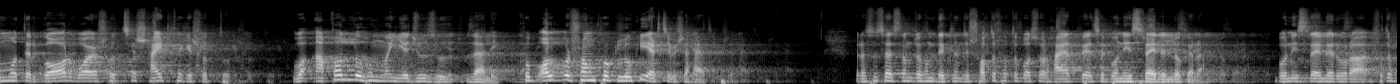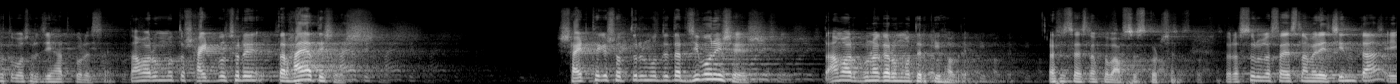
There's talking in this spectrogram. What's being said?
উম্মতের গড় বয়স হচ্ছে ষাট থেকে সত্তর। ও আকল্লু হুম্মা ইয়াজুজু জালিক খুব অল্প সংখ্যক লোকই এর চেয়ে বেশি হায়াত রাসুল ইসলাম যখন দেখলেন যে শত শত বছর হায়াত পেয়েছে বনি ইসরায়েলের লোকেরা, বনি ইসরায়েলের ওরা শত শত বছর জিহাদ করেছে, তো আমার উম্মত তো ষাট বছরে তার হায়াতই শেষ। ষাট থেকে সত্তরের মধ্যে তার জীবনই শেষ। তা আমার গুণাগার উম্মতের কি হবে? রাসুল্লাহ ইসলাম খুব আফসোস করছেন। তো রাসুল্লাহ ইসলামের এই চিন্তা, এই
